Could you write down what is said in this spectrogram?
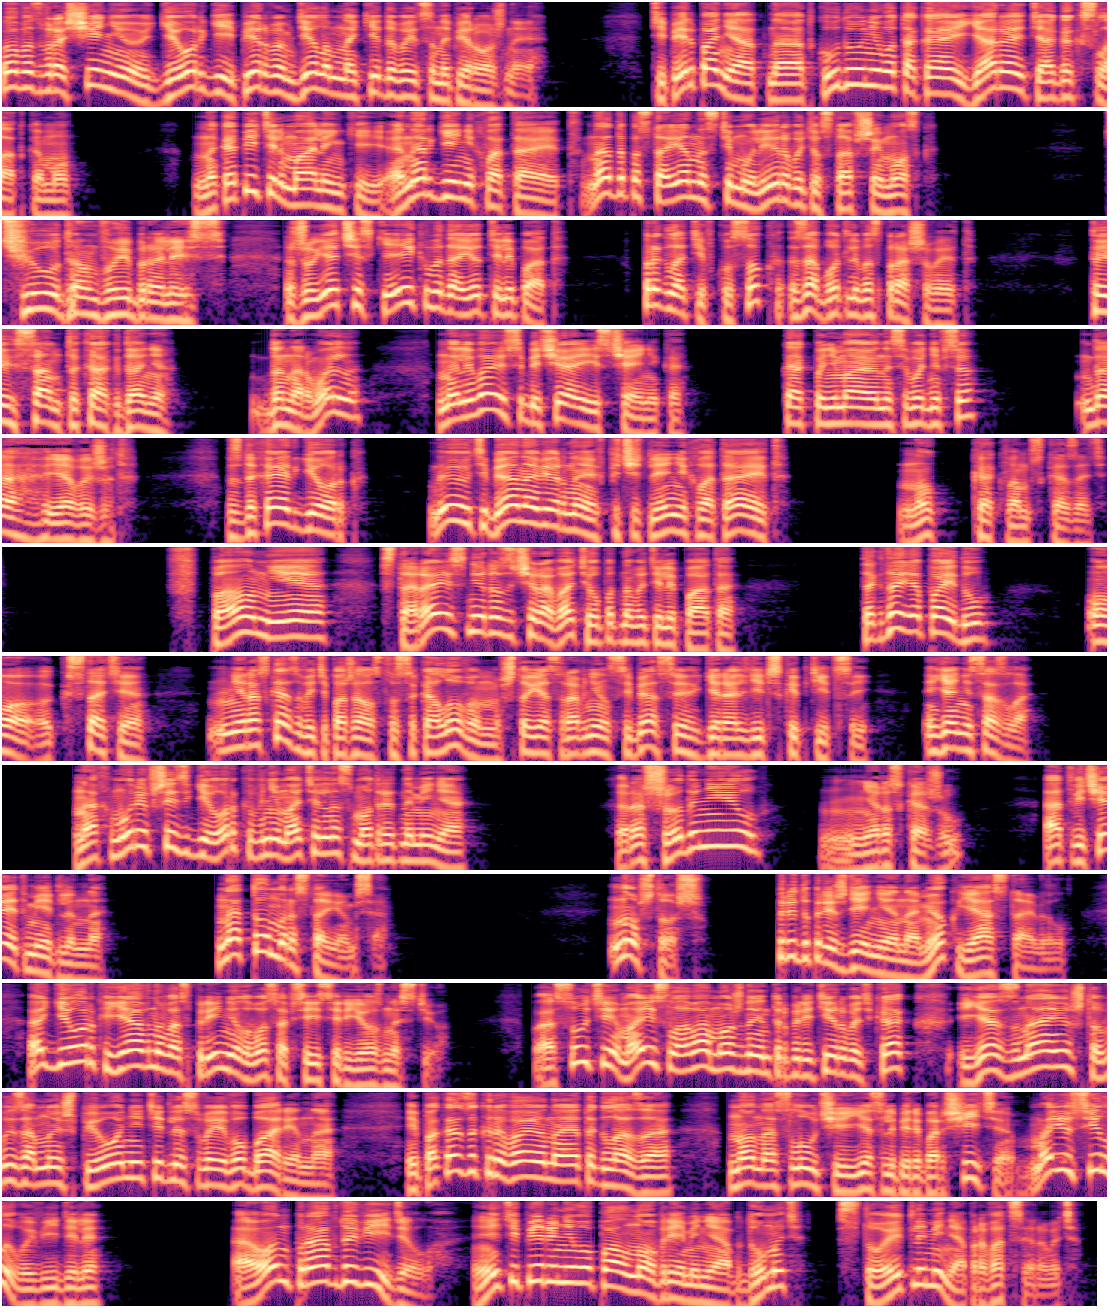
По возвращению Георгий первым делом накидывается на пирожные. Теперь понятно, откуда у него такая ярая тяга к сладкому. Накопитель маленький, энергии не хватает, надо постоянно стимулировать уставший мозг. «Чудом выбрались!» Жуя чизкейк выдает телепат. Проглотив кусок, заботливо спрашивает. «Ты сам-то как, Даня?» «Да нормально. Наливаю себе чая из чайника. Как понимаю, на сегодня все?» «Да, я выжат». Вздыхает Георг. «Да и у тебя, наверное, впечатлений хватает». «Ну, как вам сказать?» «Вполне», стараясь не разочаровать опытного телепата. «Тогда я пойду». «О, кстати, не рассказывайте, пожалуйста, Соколовым, что я сравнил себя с их геральдической птицей. Я не со зла». Нахмурившись, Георг внимательно смотрит на меня. «Хорошо, Даниил, не расскажу». Отвечает медленно. На том мы расстаемся. Ну что ж, предупреждение намек я оставил. А Георг явно воспринял его со всей серьезностью. По сути, мои слова можно интерпретировать как «я знаю, что вы за мной шпионите для своего барина», и пока закрываю на это глаза, но на случай, если переборщите, мою силу вы видели. А он правда видел, и теперь у него полно времени обдумать, стоит ли меня провоцировать.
